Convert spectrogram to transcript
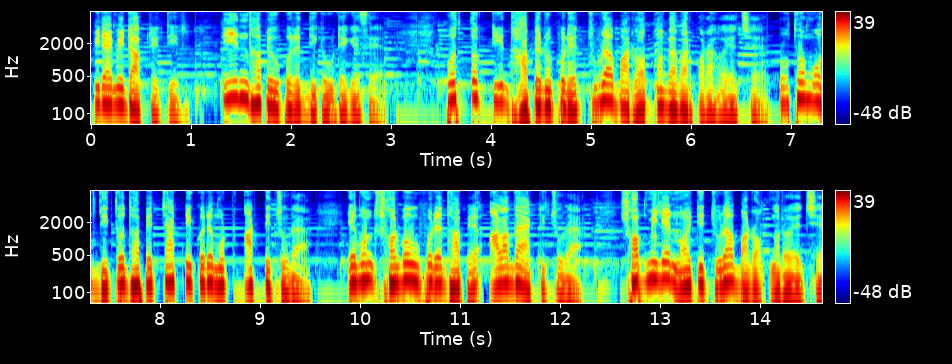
পিরামিড আকৃতির। তিন ধাপে উপরের দিকে উঠে গেছে। প্রত্যেকটি ধাপের উপরে চূড়া বা রত্ন ব্যবহার করা হয়েছে। প্রথম ও দ্বিতীয় ধাপে চারটি করে মোট আটটি চূড়া এবং সর্ব উপরের ধাপে আলাদা একটি চূড়া। সব মিলিয়ে নয়টি চূড়া বা রত্ন রয়েছে।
